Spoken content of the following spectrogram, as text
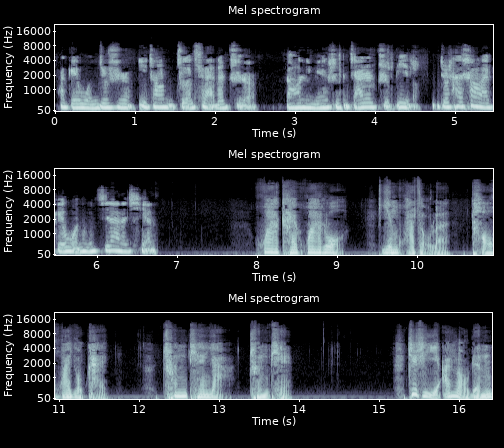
他给我的就是一张折起来的纸，然后里面是夹着纸币的，就是他上来给我那个鸡蛋的钱。花开花落，樱花走了，桃花又开。春天呀，春天。这是以安老人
